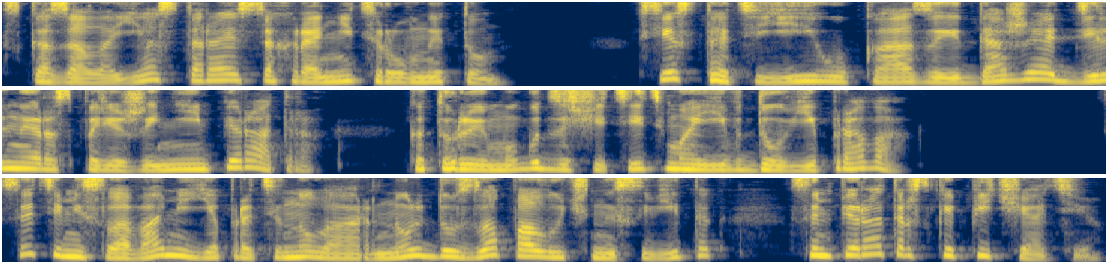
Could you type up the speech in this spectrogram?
сказала я, стараясь сохранить ровный тон. Все статьи, указы и даже отдельные распоряжения императора, которые могут защитить мои вдовьи права. С этими словами я протянула Арнольду злополучный свиток с императорской печатью.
